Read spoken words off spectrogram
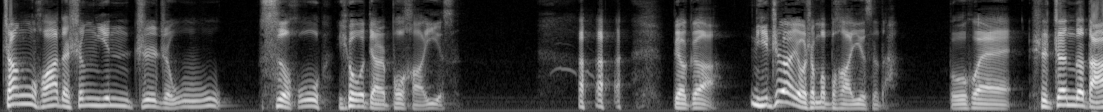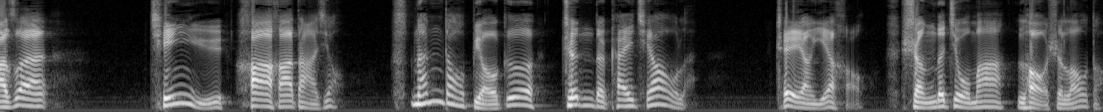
张华的声音支支吾吾，似乎有点不好意思。表哥，你这有什么不好意思的？不会是真的打算？秦宇哈哈大笑。难道表哥真的开窍了？这样也好，省得舅妈老是唠叨，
